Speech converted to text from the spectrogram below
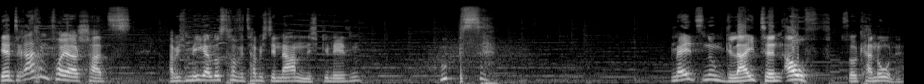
Der Drachenfeuerschatz. Habe ich mega Lust drauf. Jetzt habe ich den Namen nicht gelesen. Ups. Schmelzen und gleiten auf zur Kanone.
